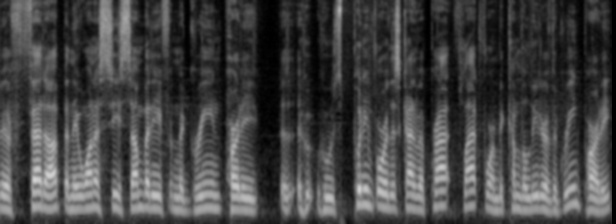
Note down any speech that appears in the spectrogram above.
are fed up and they want to see somebody from the Green Party uh, who's putting forward this kind of a platform become the leader of the Green Party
